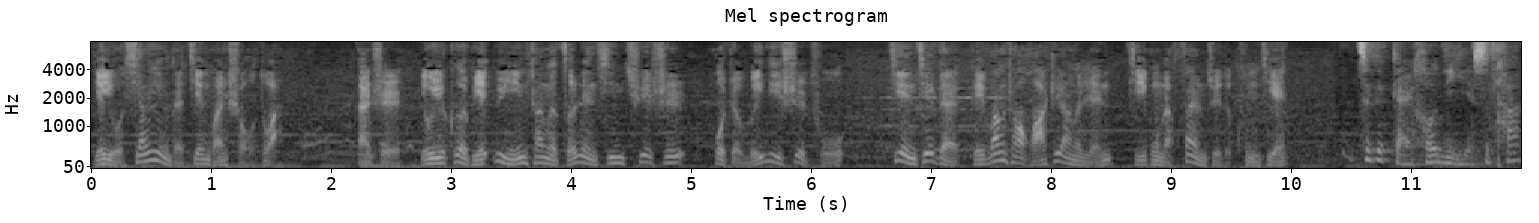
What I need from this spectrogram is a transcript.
也有相应的监管手段。但是，由于个别运营商的责任心缺失或者唯利是图，间接的给汪少华这样的人提供了犯罪的空间。这个改号的也是他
